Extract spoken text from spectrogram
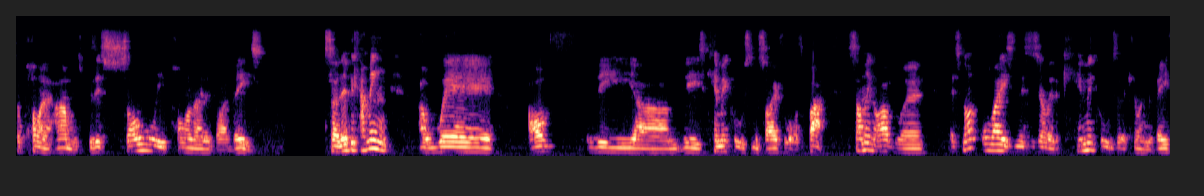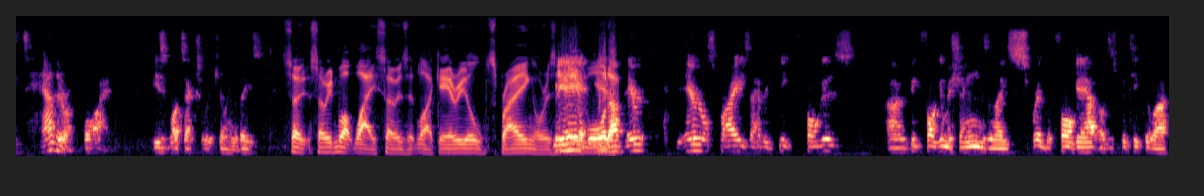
to pollinate almonds because they're solely pollinated by bees. So they're becoming aware of the um, these chemicals and so forth. But something I've learned, it's not always necessarily the chemicals that are killing the bees; it's how they're applied is what's actually killing the bees. So, so in what way? So, is it like aerial spraying, or is it yeah, water? Yeah, aerial sprays. They have these big foggers, uh, big fogging machines, and they spread the fog out of this particular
